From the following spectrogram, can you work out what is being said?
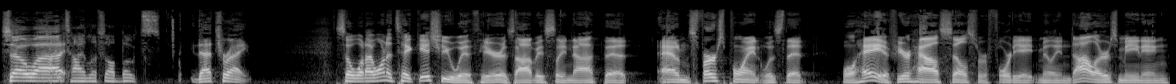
So uh, tide lifts all boats. That's right. So what I want to take issue with here is obviously not that Adam's first point was that well, hey, if your house sells for forty eight million dollars, meaning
